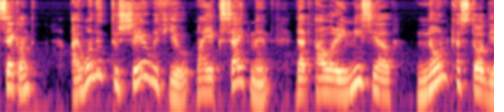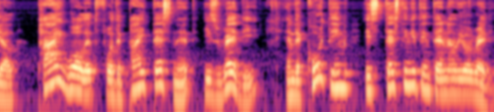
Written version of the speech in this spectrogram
Second, I wanted to share with you my excitement that our initial non-custodial Pi wallet for the Pi testnet is ready and the core team is testing it internally already.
